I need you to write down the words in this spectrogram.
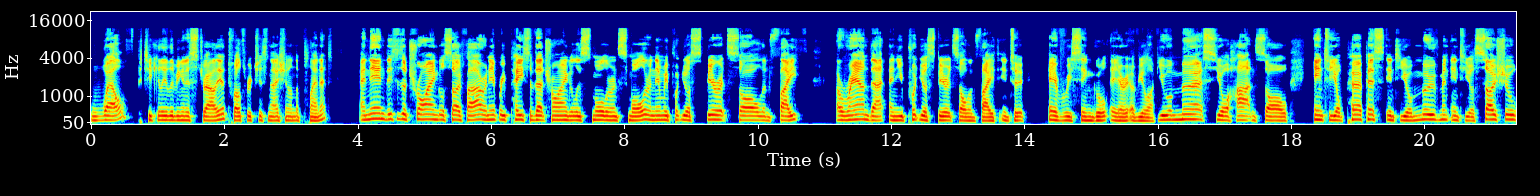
wealth, particularly living in Australia, 12th richest nation on the planet. And then this is a triangle so far, and every piece of that triangle is smaller and smaller. And then we put your spirit, soul, and faith around that, and you put your spirit, soul, and faith into every single area of your life. You immerse your heart and soul into your purpose, into your movement, into your social,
